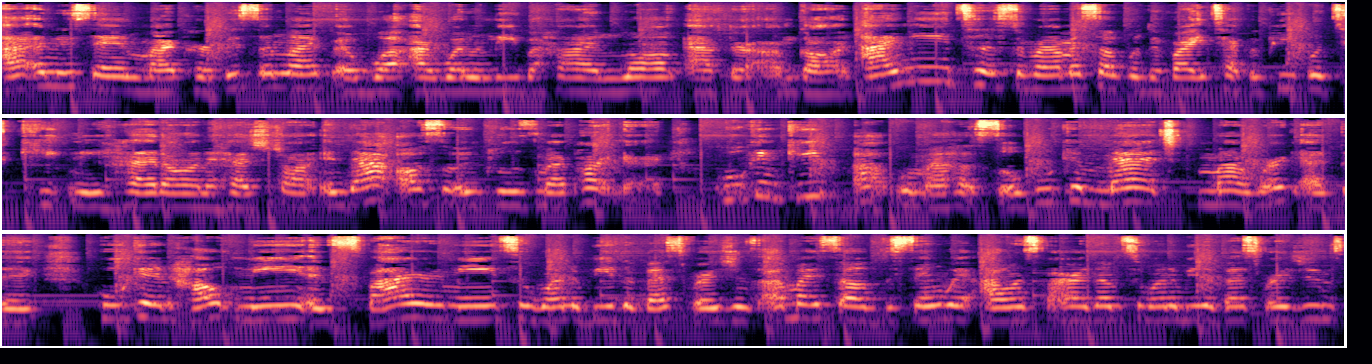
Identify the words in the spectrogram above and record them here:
I understand my purpose in life and what I want to leave behind long after I'm gone. I need to surround myself with the right type of people to keep me head on and headstrong, and that also includes my partner who can keep up with my hustle, who can match my work ethic, who can help help me, inspire me to want to be the best versions of myself the same way I'll inspire them to want to be the best versions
